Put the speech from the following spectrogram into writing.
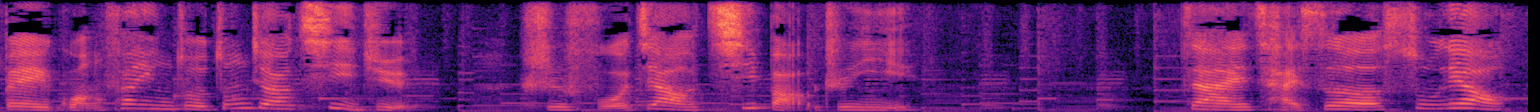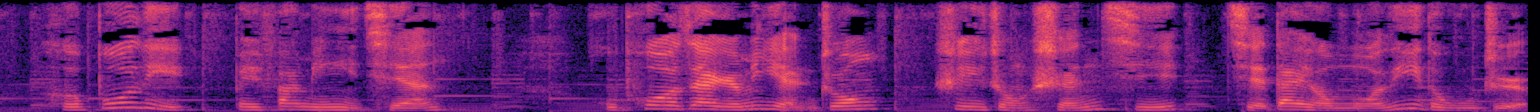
被广泛用作宗教器具，是佛教七宝之一。在彩色塑料和玻璃被发明以前，琥珀在人们眼中是一种神奇且带有魔力的物质。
